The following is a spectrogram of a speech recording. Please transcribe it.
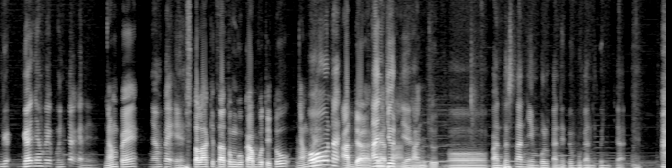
Nggak nggak nyampe puncak kan ini? nyampe Nyampe ya. setelah kita tunggu kabut itu nyampe Oh, na- ada lanjut kelihatan, ya? lanjut Oh, pantesan nyimpulkan itu bukan puncak. ya.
